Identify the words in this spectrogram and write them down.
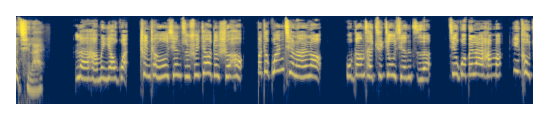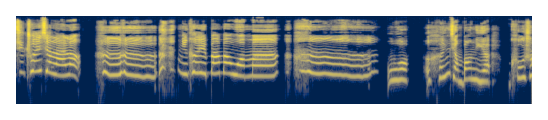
了起来。癞蛤蟆妖怪趁嫦娥仙子睡觉的时候把她关起来了。我刚才去救仙子，结果被癞蛤蟆一口气吹下来了。哼哼，你可以帮帮我吗？哼，我很想帮你，可是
